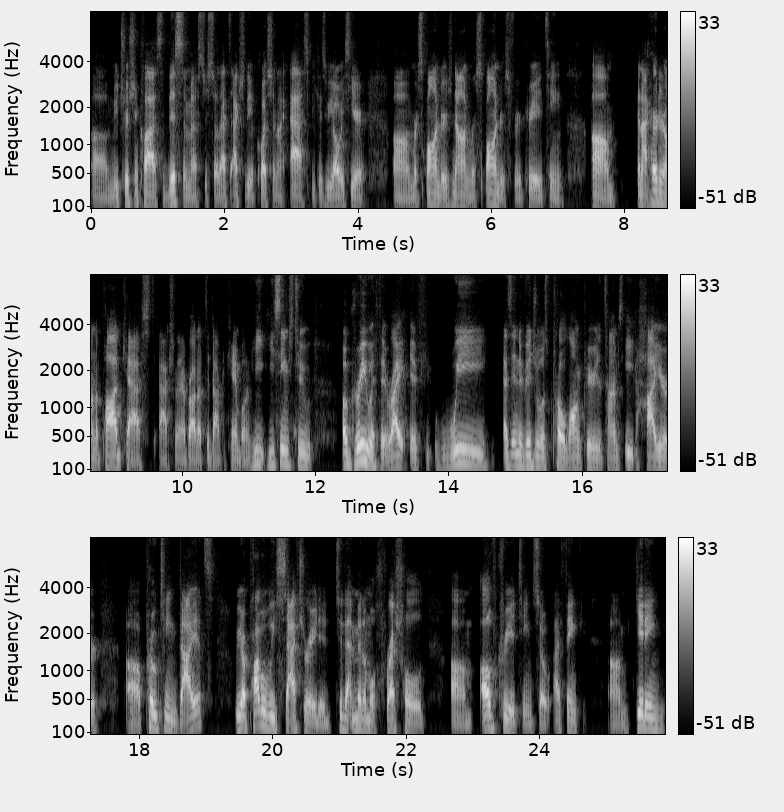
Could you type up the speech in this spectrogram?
um, nutrition class this semester. So that's actually a question I asked because we always hear um, responders, non-responders for creatine. Um, and I heard it on a podcast. Actually, I brought up to Dr. Campbell, and he he seems to agree with it. Right? If we as individuals prolonged period of times eat higher uh, protein diets, we are probably saturated to that minimal threshold um, of creatine. So I think um, getting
